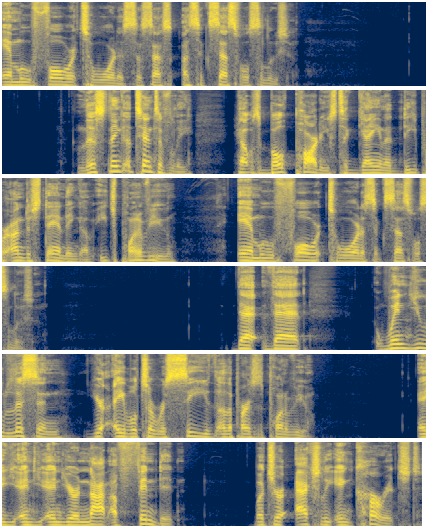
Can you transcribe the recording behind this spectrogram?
and move forward toward a, success, a successful solution. Listening attentively helps both parties to gain a deeper understanding of each point of view and move forward toward a successful solution. That that when you listen, you're able to receive the other person's point of view, and and and you're not offended, but you're actually encouraged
